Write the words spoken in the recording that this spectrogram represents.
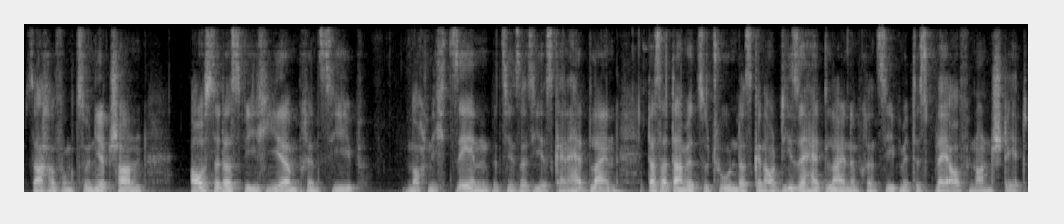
Sache funktioniert schon, außer dass wir hier im Prinzip noch nicht sehen, beziehungsweise hier ist keine Headline. Das hat damit zu tun, dass genau diese Headline im Prinzip mit Display auf None steht.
